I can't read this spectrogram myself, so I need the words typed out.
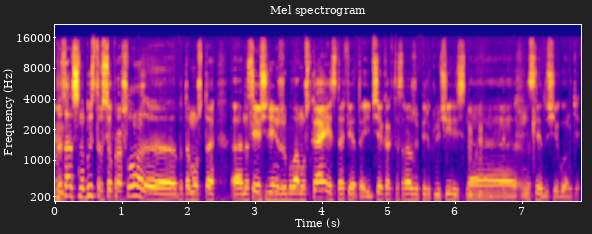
достаточно быстро все прошло, э, потому что э, на следующий день уже была мужская эстафета, и все как-то сразу же переключились на, на следующие гонки.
